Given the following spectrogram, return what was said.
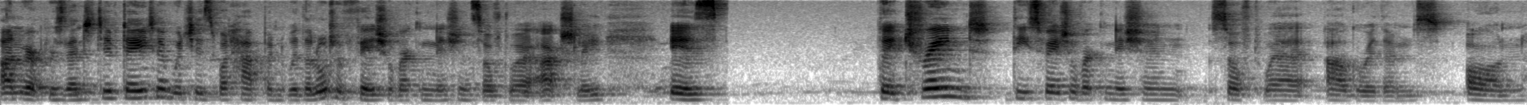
unrepresentative data, which is what happened with a lot of facial recognition software actually, is they trained these facial recognition software algorithms on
